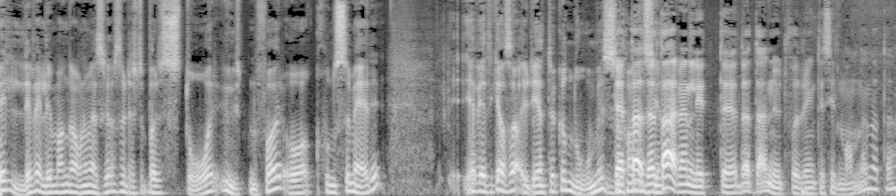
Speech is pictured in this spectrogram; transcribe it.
veldig veldig mange gamle mennesker som rett og slett bare står utenfor og konsumerer? jeg vet ikke, altså Rent økonomisk dette, si dette, er en litt, eh, dette er en utfordring til sidemannen dette?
